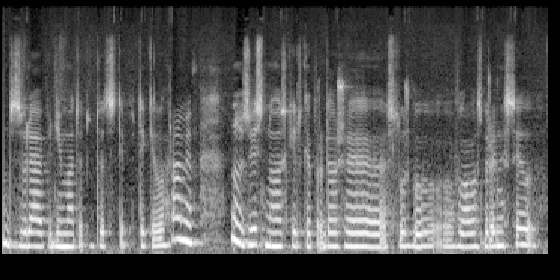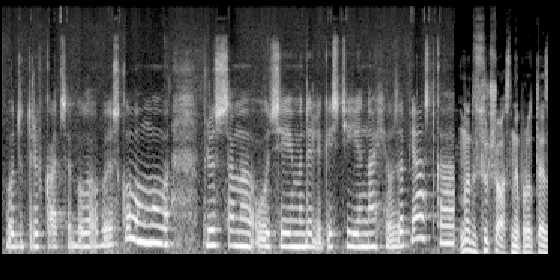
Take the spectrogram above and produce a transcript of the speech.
Дозволяє підіймати до 25 кілограмів. Ну, звісно, оскільки продовжує службу в лавах Збройних сил, водотривка це була обов'язкова умова. Плюс саме у цієї моделі кисті є нахил зап'ястка. Надсучасний протез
